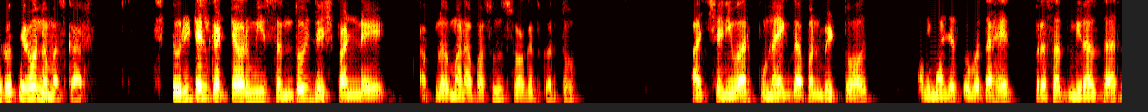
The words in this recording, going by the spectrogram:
श्रोते हो नमस्कार. स्टोरीटेल कट्ट्यावर मी संतोष देशपांडे आपलं मनापासून स्वागत करतो. आज शनिवार पुन्हा एकदा आपण भेटतो आहोत आणि माझ्यासोबत आहेत प्रसाद मिराजदार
